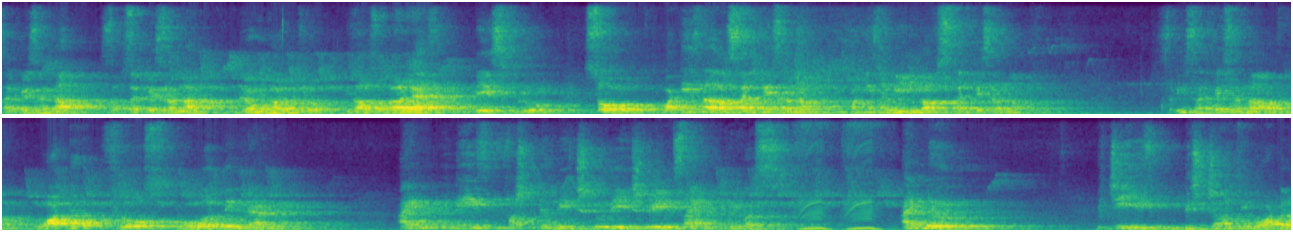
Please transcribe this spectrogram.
Surface runoff, subsurface runoff, groundwater flow is also called as base flow. So, what is the surface runoff? What is the meaning of surface runoff? So, in surface runoff, water flows over the land and it is first reached to the streams and rivers and uh, which is discharge the water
